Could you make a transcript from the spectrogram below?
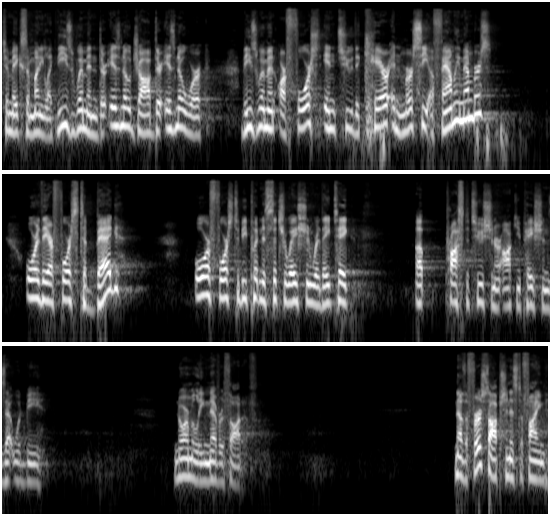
to make some money. Like these women, there is no job, there is no work. These women are forced into the care and mercy of family members, or they are forced to beg, or forced to be put in a situation where they take up prostitution or occupations that would be normally never thought of. Now, the first option is to find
